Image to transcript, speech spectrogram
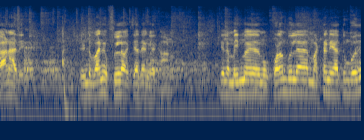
காணாது. ரெண்டு பானை ஃபுல்லாக வச்சா தான் எங்களுக்கு காணும். இல்லை இனிமேல் நம்ம குழம்புல மட்டன் ஏற்றும் போது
